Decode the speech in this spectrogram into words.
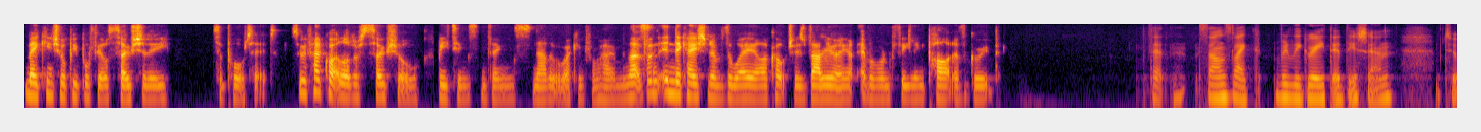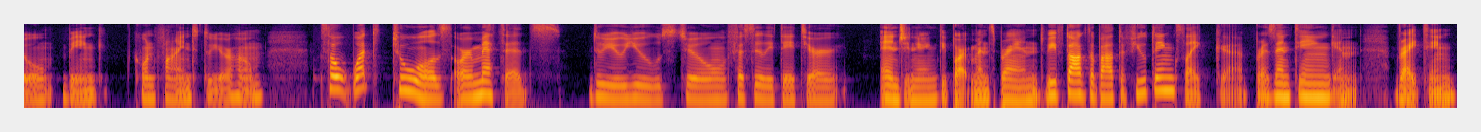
making sure people feel socially supported. So we've had quite a lot of social meetings and things now that we're working from home. And that's an indication of the way our culture is valuing everyone feeling part of a group. That sounds like really great addition to being confined to your home. So what tools or methods do you use to facilitate your engineering department's brand? We've talked about a few things like uh, presenting and writing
